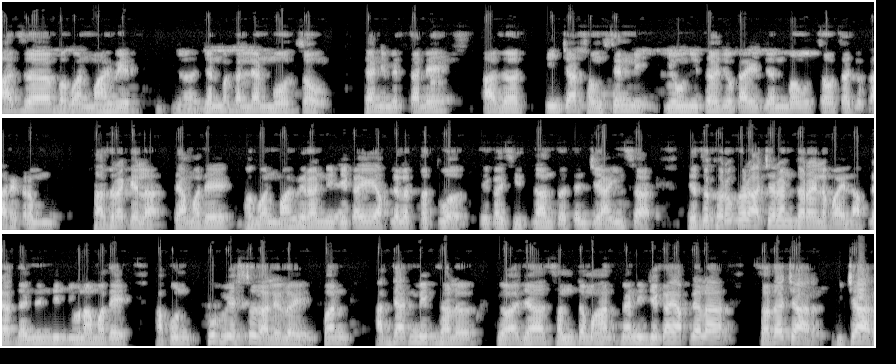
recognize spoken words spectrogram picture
आज भगवान महावीर जन्म कल्याण महोत्सव त्या निमित्ताने आज तीन चार संस्थांनी येऊन इथं जो काही जन्म उत्सवाचा जो कार्यक्रम साजरा केला त्यामध्ये भगवान महावीरांनी जे काही आपल्याला तत्व जे काही सिद्धांत त्यांची अहिंसा याचं खरोखर आचरण करायला पाहिजे आपल्या दैनंदिन जीवनामध्ये आपण खूप व्यस्त झालेलो आहे. पण आध्यात्मिक झालं किंवा ज्या संत महात्म्यांनी जे काही आपल्याला सदाचार विचार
